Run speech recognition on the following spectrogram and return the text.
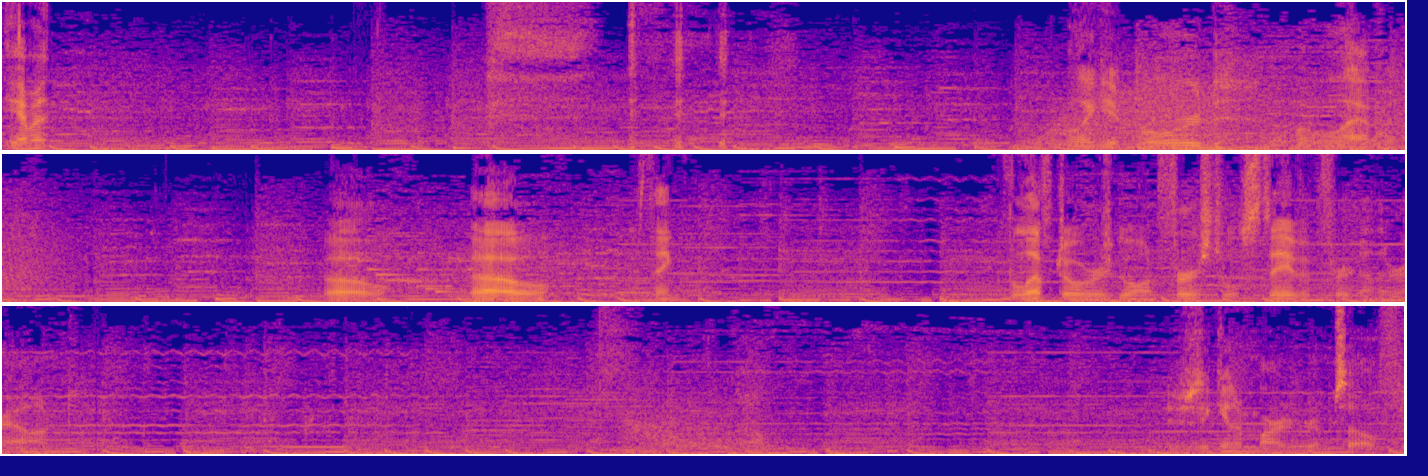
Damn it! Will I get roared? What will happen? Uh-oh. Uh-oh. I think the leftovers going first. We'll save it for another round. Is he gonna martyr himself?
